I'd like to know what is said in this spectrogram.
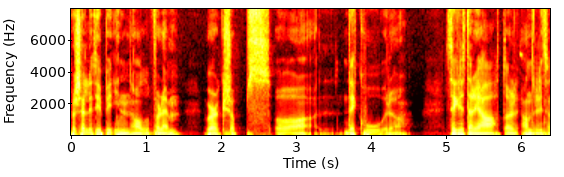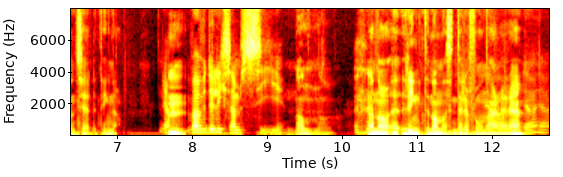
forskjellige typer innhold for dem. Workshops og dekor og sekretariat og andre litt sånn kjedelige ting. da. Ja. Mm. Hva vil du liksom si Nanna. Ja, nå ringte Nanna sin telefon her, dere. Ja, ja,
